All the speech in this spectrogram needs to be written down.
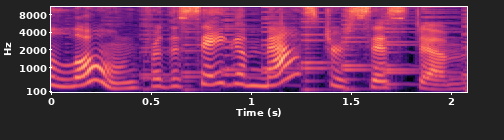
Alone for the Sega Master System.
